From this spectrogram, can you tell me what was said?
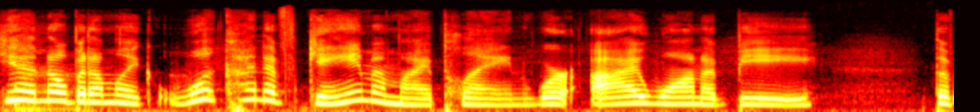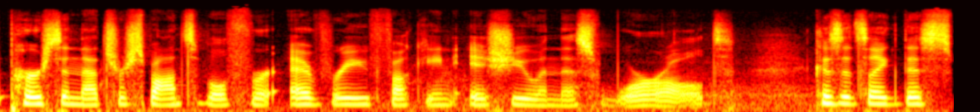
yeah, no, but I'm like, what kind of game am I playing where I want to be the person that's responsible for every fucking issue in this world? Because it's like this,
